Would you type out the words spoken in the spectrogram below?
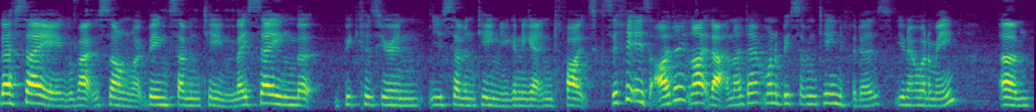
they're saying about the song, like being 17? Are they saying that because you're in you're 17, you're going to get into fights? Because if it is, I don't like that, and I don't want to be 17 if it is. You know what I mean? Um,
